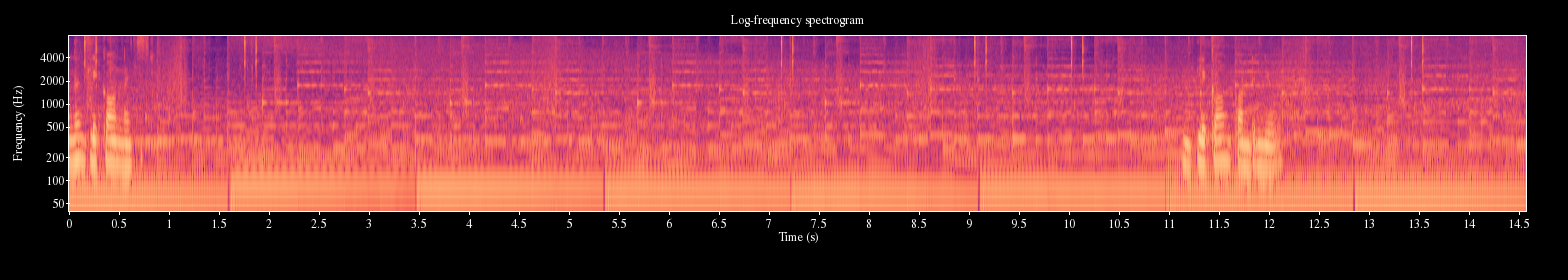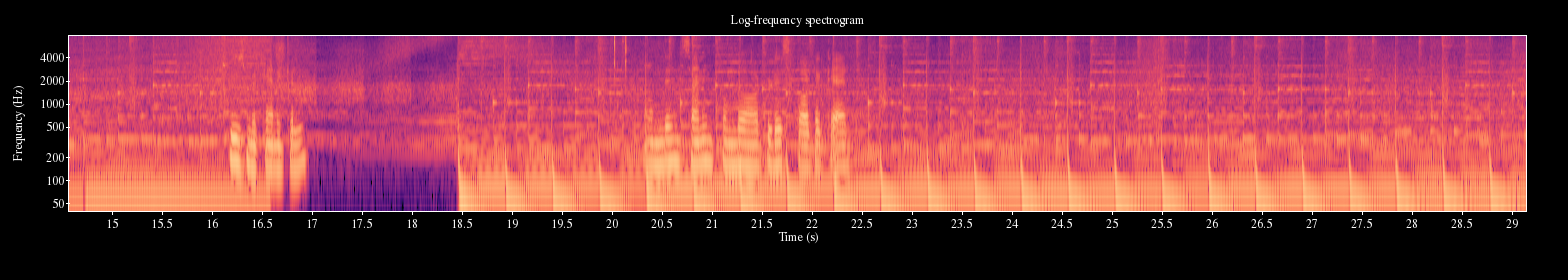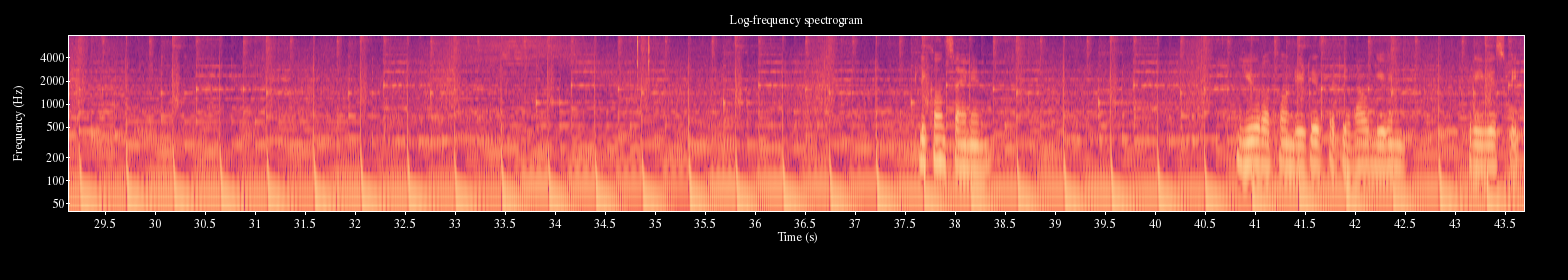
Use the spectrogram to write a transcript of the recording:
and then click on next. And click on continue. Choose mechanical. And then sign in from the Autodesk AutoCAD click on sign in. Your account details that you have given previously.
